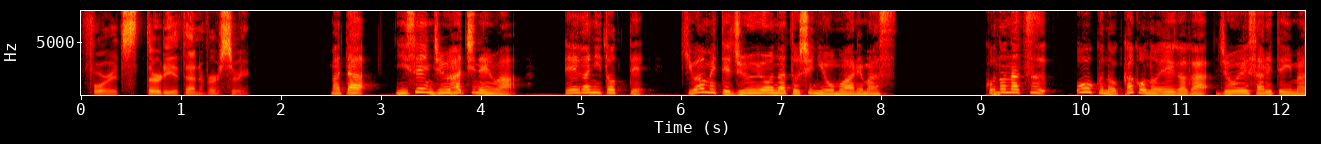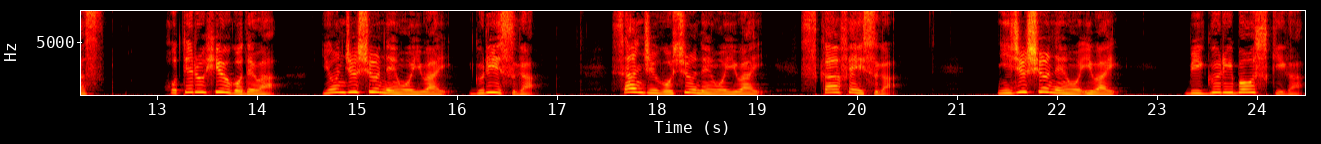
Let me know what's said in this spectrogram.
for its 30th anniversary. また、2018年は映画にとって極めて重要な年に思われます。この夏、多くの過去の映画が上映されています。ホテルヒューゴでは40周年を祝いグリースが、35周年を祝いスカーフェイスが、20周年を祝いビッグリボースキーが、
